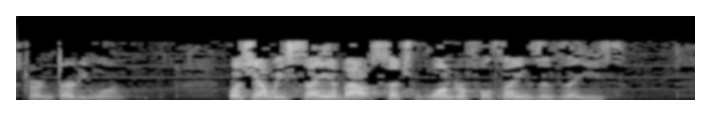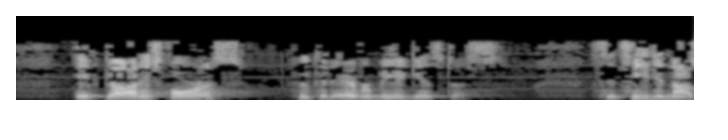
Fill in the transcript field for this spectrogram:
Starting 31. What shall we say about such wonderful things as these? If God is for us, who could ever be against us? Since he did not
